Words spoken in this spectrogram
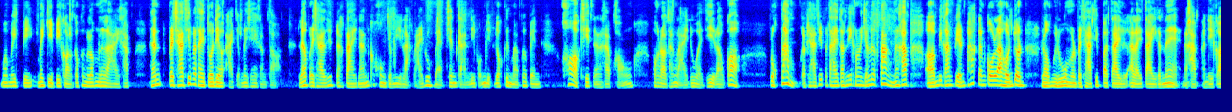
เมื่อไม่ปีไม่กี่ปีก่อนก็เพิ่งล้มละลายครับฉะนั้นประชาธิปไตยตัวเดียวอาจจะไม่ใช่คำตอบ แล้วประชาธิปไตยนั้นก็คงจะมีหลากหลายรูปแบบเช่นกันที่ผมหยิบยกขึ้นมาเพื่อเป็น ข้อคิดนะครับของพวกเราทั้งหลายด้วยที่เราก็ปลุกปล้ำกับประชาธิปไตยตอนนี้กำลังจะเลือกตั้งนะครับออมีการเปลี่ยนพรรคกันโกลาหลจน เราไม่รู้ว่ามันประชาธิปไตยหรืออะไรไตกันแน่นะครับ อันนี้ก็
